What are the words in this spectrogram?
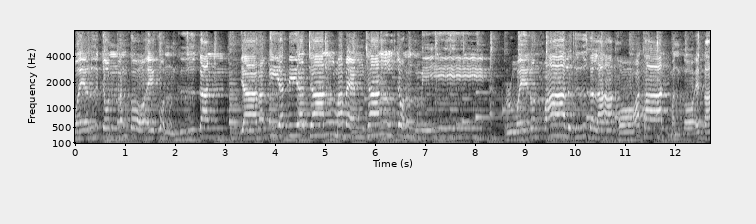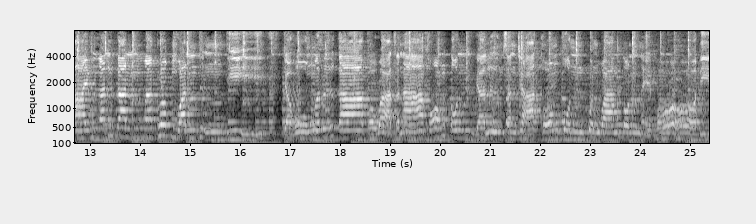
วยหรือจนมันก็ไอคนคือกัน อย่ารังเกียจเดียดฉันมาแบ่งฉันจนมี รวยล้นฟ้าหรือถือกะลาขอทาน มันก็ไอตายเหมือนกันมื่อครบวันถึงที่จะหงหรือกาก็วาสนาของตน อย่าลืมสัญชาติของคนควรวางตนให้พอดี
